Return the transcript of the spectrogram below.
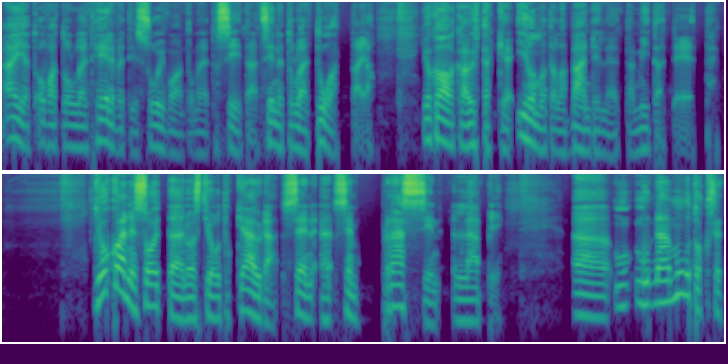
äijät ovat olleet helvetin suivaantuneita siitä, että sinne tulee tuottaja, joka alkaa yhtäkkiä ilmoitella bändille, että mitä teette. Jokainen soittaja noista joutui käydä sen, sen prässin läpi. Uh, mutta nämä muutokset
